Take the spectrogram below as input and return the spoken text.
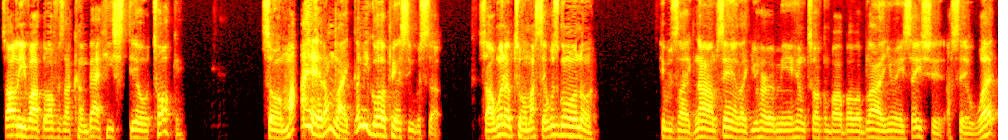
So I leave out the office, I come back, he's still talking. So in my head, I'm like, let me go up here and see what's up. So I went up to him, I said, What's going on? He was like, Nah, I'm saying, like, you heard me and him talking about blah, blah, blah, and you ain't say shit. I said, What?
